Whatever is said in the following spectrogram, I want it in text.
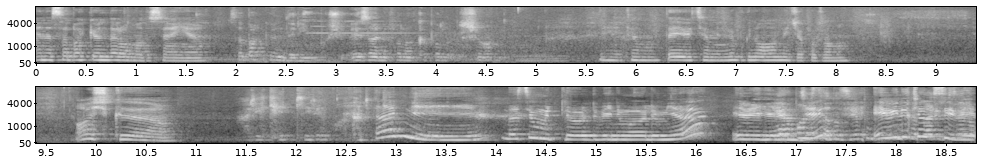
Aynen sabah gönder olmadı sen ya. Sabah göndereyim. Bu şu eczane falan kapalı şu an. İyi tamam. D vitaminini bugün olamayacak o zaman. Aşkım. Hareketlere bak. Anne nasıl mutlu oldu benim oğlum ya eve gelince. yapın, benim Evini kadar çok güzel seviyor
